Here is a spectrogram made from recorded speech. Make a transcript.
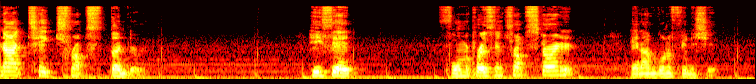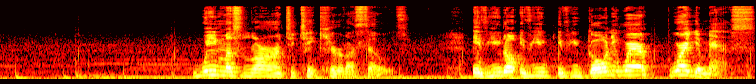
not take Trump's thunder. He said, former President Trump started, and I'm going to finish it. We must learn to take care of ourselves. If you don't, if you if you go anywhere, Wear your mask.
